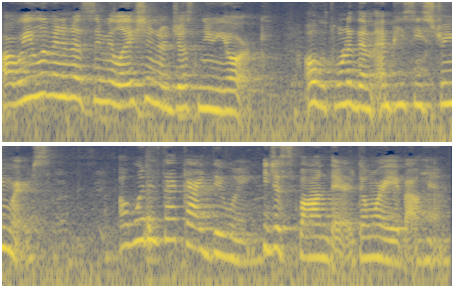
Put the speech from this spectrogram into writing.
Are we living in a simulation or just New York? Oh, it's one of them NPC streamers. Oh, what is that guy doing? He just spawned there. Don't worry about him.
